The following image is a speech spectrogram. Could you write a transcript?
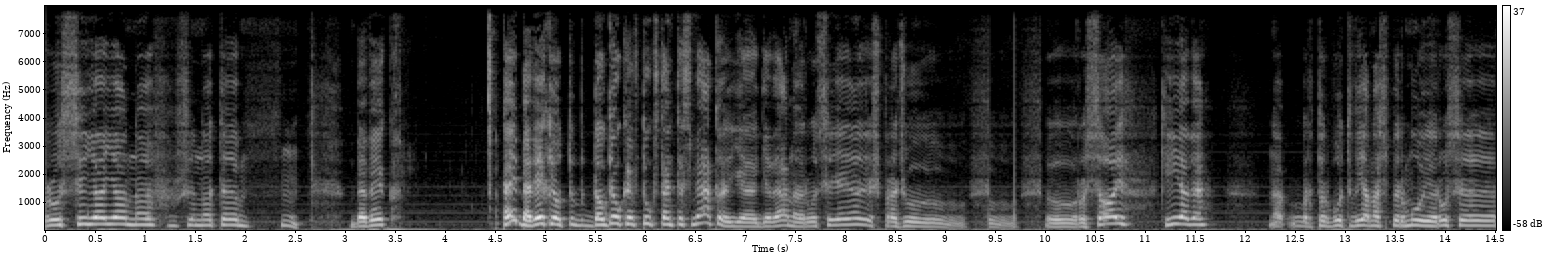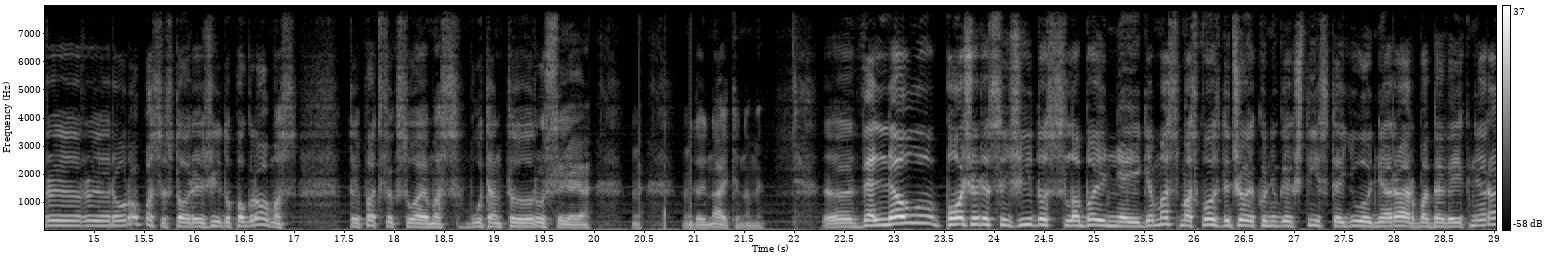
Rusijoje, na, žinote, hm, beveik Tai beveik jau daugiau kaip tūkstantis metų jie gyvena Rusijoje, iš pradžių Rusioj, Kijeve, na, ir turbūt vienas pirmųjų Rusijos ir, ir, ir Europos istorijos žydų pogromas, taip pat fiksuojamas būtent Rusijoje, naikinami. E, vėliau požiūris į žydus labai neigiamas, Maskvos didžioji kunigaikštystė jų nėra arba beveik nėra,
